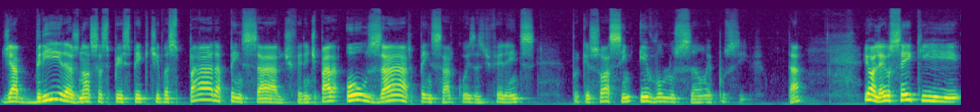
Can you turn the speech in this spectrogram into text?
de abrir as nossas perspectivas para pensar diferente, para ousar pensar coisas diferentes, porque só assim evolução é possível, tá? E olha, eu sei que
